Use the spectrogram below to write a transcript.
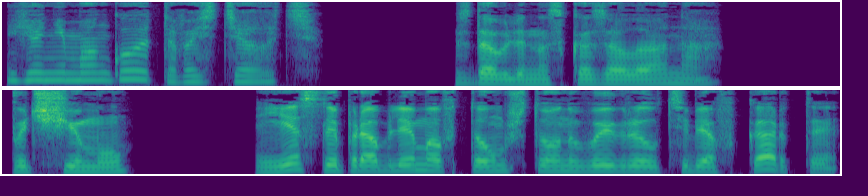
«Я не могу этого сделать», — сдавленно сказала она. «Почему?» Если проблема в том, что он выиграл тебя в карты,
